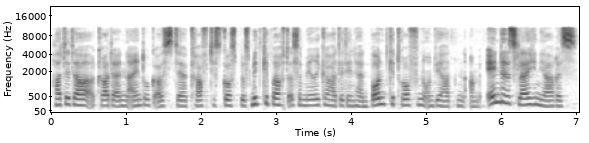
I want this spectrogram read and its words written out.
Hatte da gerade einen Eindruck aus der Kraft des Gospels mitgebracht aus Amerika, hatte den Herrn Bond getroffen und wir hatten am Ende des gleichen Jahres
